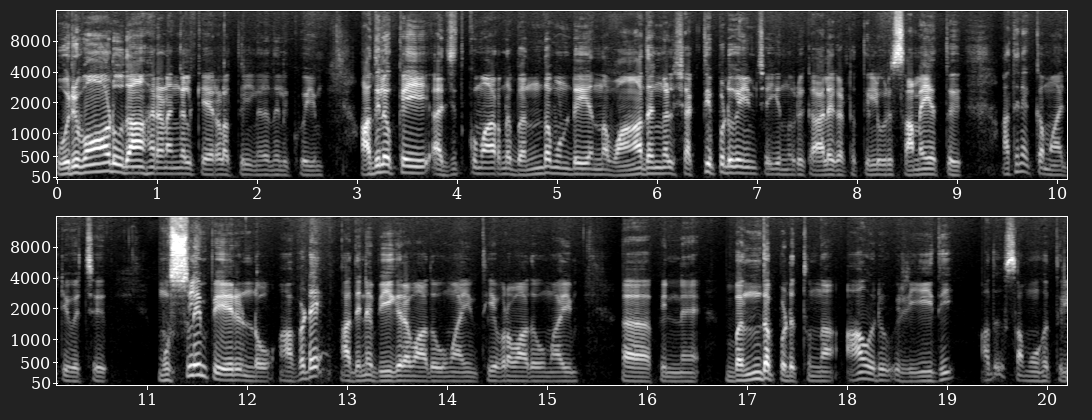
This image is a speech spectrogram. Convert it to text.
ഒരുപാട് ഉദാഹരണങ്ങൾ കേരളത്തിൽ നിലനിൽക്കുകയും അതിലൊക്കെ ഈ അജിത് കുമാറിന് ബന്ധമുണ്ട് എന്ന വാദങ്ങൾ ശക്തിപ്പെടുകയും ചെയ്യുന്ന ഒരു കാലഘട്ടത്തിൽ ഒരു സമയത്ത് അതിനൊക്കെ മാറ്റിവെച്ച് മുസ്ലിം പേരുണ്ടോ അവിടെ അതിനെ ഭീകരവാദവുമായും തീവ്രവാദവുമായും പിന്നെ ബന്ധപ്പെടുത്തുന്ന ആ ഒരു രീതി അത് സമൂഹത്തിൽ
